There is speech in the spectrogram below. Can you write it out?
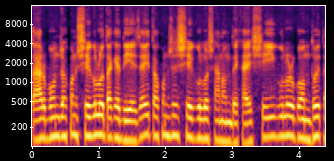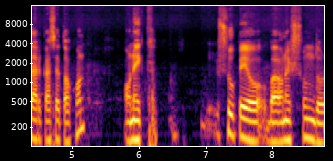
তার বোন যখন সেগুলো তাকে দিয়ে যায়, তখন সে সেগুলো সে আনন্দে খায়। সেইগুলোর গন্ধই তার কাছে তখন অনেক সুপেয় বা অনেক সুন্দর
